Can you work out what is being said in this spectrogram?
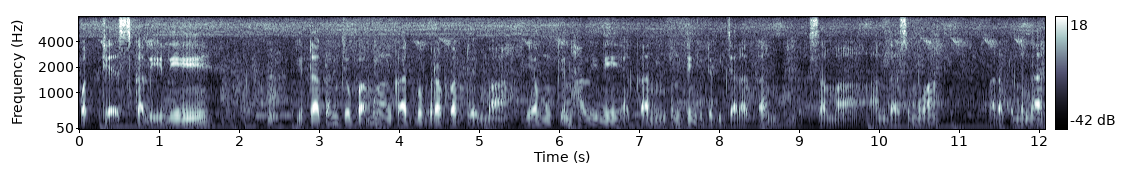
podcast kali ini. Kita akan coba mengangkat beberapa tema yang mungkin hal ini akan penting kita bicarakan bersama Anda semua para pendengar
